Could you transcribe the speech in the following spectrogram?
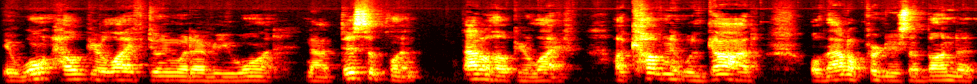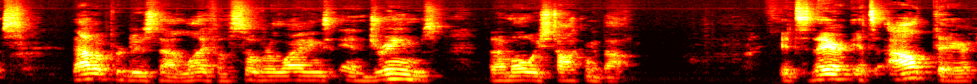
It won't help your life doing whatever you want. Now, discipline, that'll help your life. A covenant with God, well, that'll produce abundance. That'll produce that life of silver linings and dreams that I'm always talking about. It's there, it's out there,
